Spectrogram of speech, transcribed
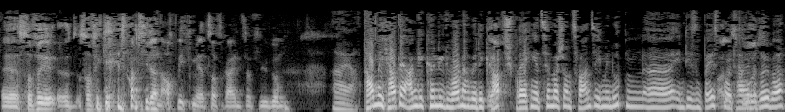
äh, so viel, so viel Geld haben die dann auch nicht mehr zur freien Verfügung. Ah ja. Tom, ich hatte angekündigt, wir wollen noch über die Cubs sprechen. Jetzt sind wir schon 20 Minuten äh, in diesem Baseball-Teil drüber.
